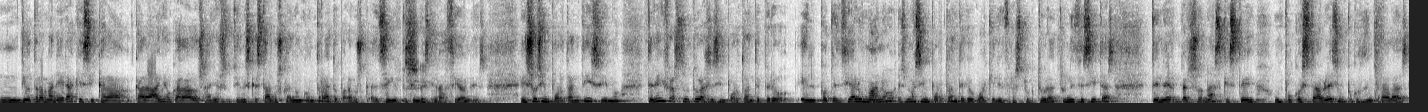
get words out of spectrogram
Mm, de otra manera que si cada, cada año o cada dos años tú tienes que estar buscando un contrato para seguir tus investigaciones. Eso es importantísimo. Tener infraestructuras es importante, pero el potencial humano es más importante que cualquier infraestructura. Tú necesitas tener personas que estén un poco estables y un poco centradas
